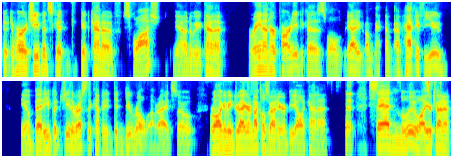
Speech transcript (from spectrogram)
do, do her achievements get get kind of squashed? You know, do we kind of rain on her party because, well, yeah, I'm, I'm, I'm happy for you, you know, Betty, but gee, the rest of the company didn't do real well, right? So we're all gonna be dragging our knuckles around here and be all kind of sad and blue while you're trying to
